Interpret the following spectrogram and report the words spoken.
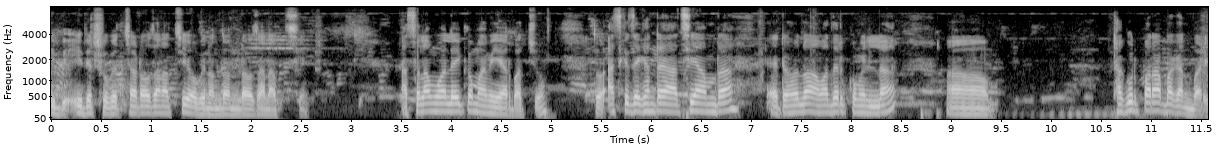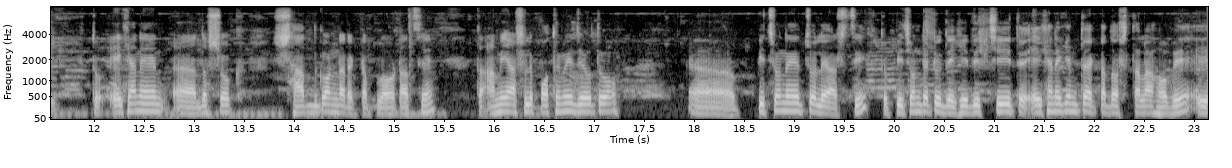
ঈদ- ঈদের শুভেচ্ছাটাও জানাচ্ছি, অভিনন্দনটাও জানাচ্ছি। আসসালামু আলাইকুম, আমি ইয়ার বাচ্চু। তো আজকে যেখানটায় আছি আমরা, এটা হলো আমাদের কুমিল্লা ঠাকুরপাড়া বাগান বাড়ি তো এখানে দর্শক, সাত গন্ডার একটা প্লট আছে। তো আমি আসলে প্রথমে যেহেতু পিছনে চলে আসছি, তো পিছনটা একটু দেখিয়ে দিচ্ছি। তো এখানে কিন্তু একটা দশতলা হবে। এই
